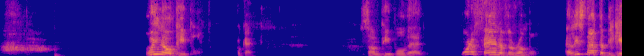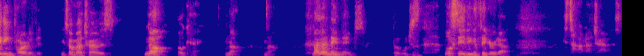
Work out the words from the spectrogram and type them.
We know people, Okay. some people that weren't a fan of the Rumble, at least not the beginning part of it. You talking about Travis? No, Okay. no, no. I'm not gonna name names, but we'll just we'll see if you can figure it out. He's talking about Travis.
